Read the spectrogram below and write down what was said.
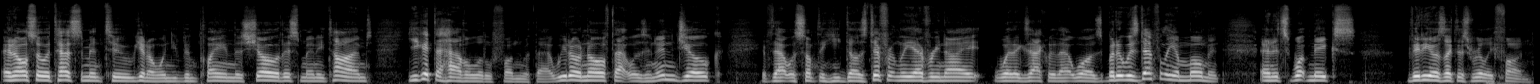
And also a testament to you know when you've been playing this show this many times, you get to have a little fun with that. We don't know if that was an in joke, if that was something he does differently every night, what exactly that was, but it was definitely a moment, and it's what makes videos like this really fun.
